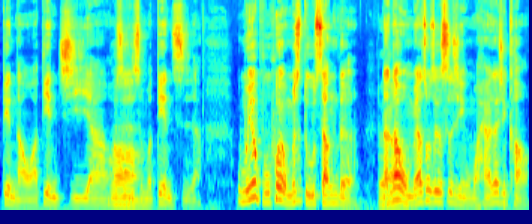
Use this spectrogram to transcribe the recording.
电脑啊、电机啊，或哦是什么电子啊，我们又不会，我们是读商的，啊难道我们要做这个事情，我们还要再去考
